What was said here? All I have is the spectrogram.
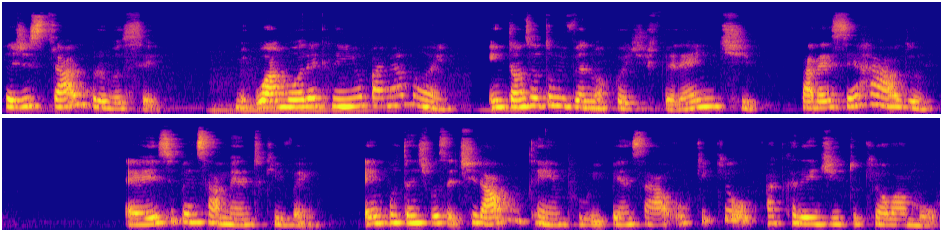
registrado para você. O amor é que nem meu pai e minha mãe. Então, se eu tô vivendo uma coisa diferente, parece errado. É esse o pensamento que vem. É importante você tirar um tempo e pensar o que, que eu acredito que é o amor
